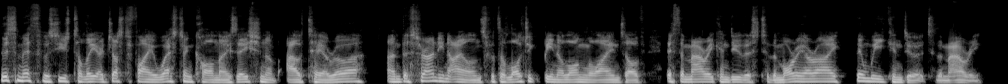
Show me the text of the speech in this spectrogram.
This myth was used to later justify Western colonization of Aotearoa and the surrounding islands, with the logic being along the lines of if the Maori can do this to the Moriori, then we can do it to the Maori.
